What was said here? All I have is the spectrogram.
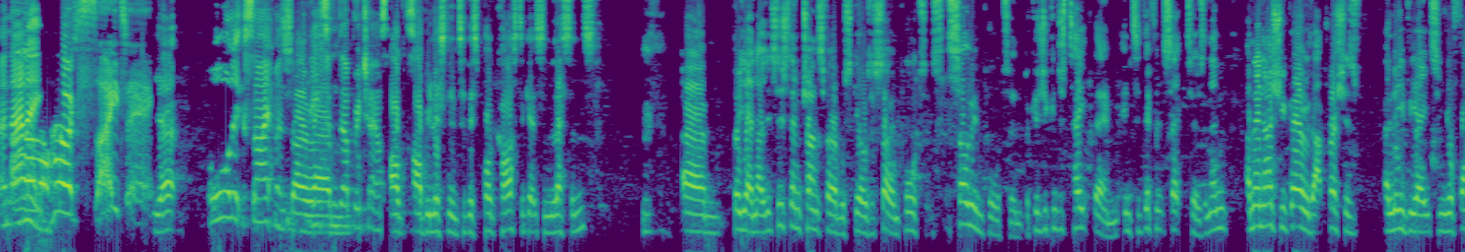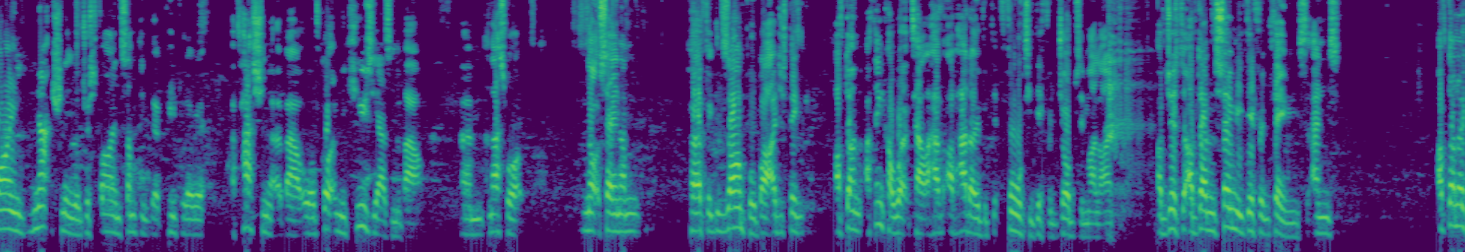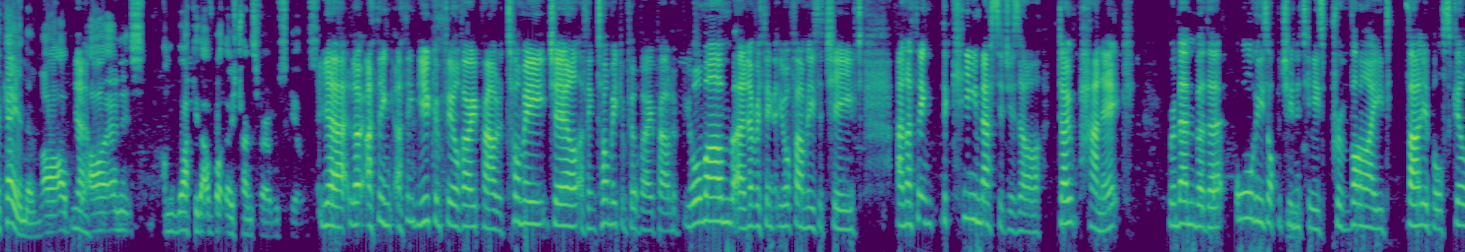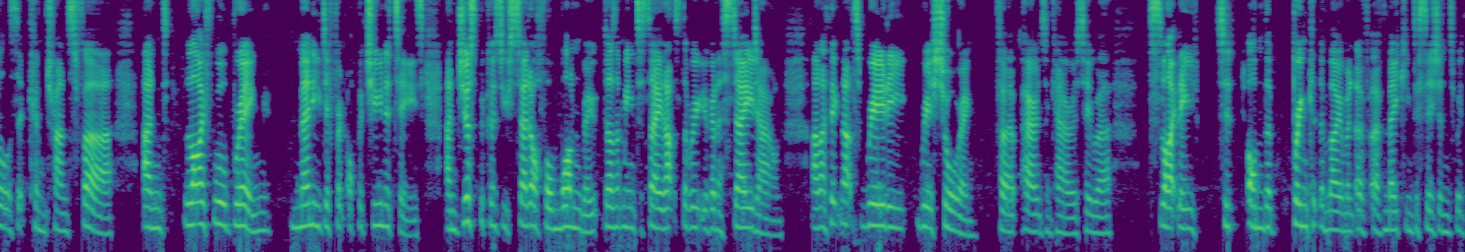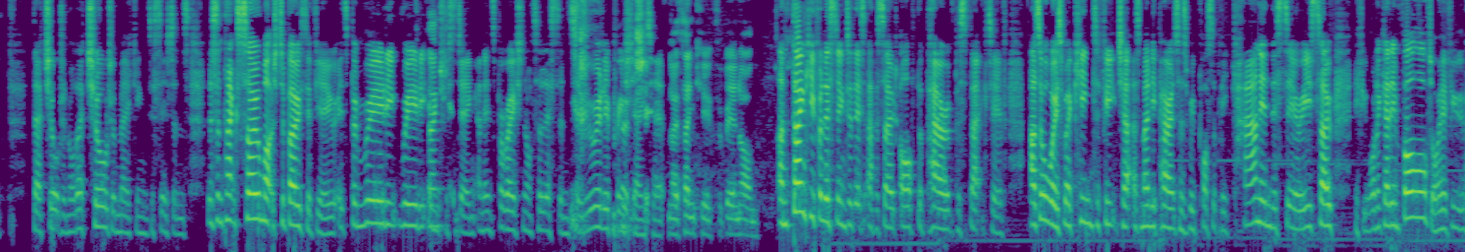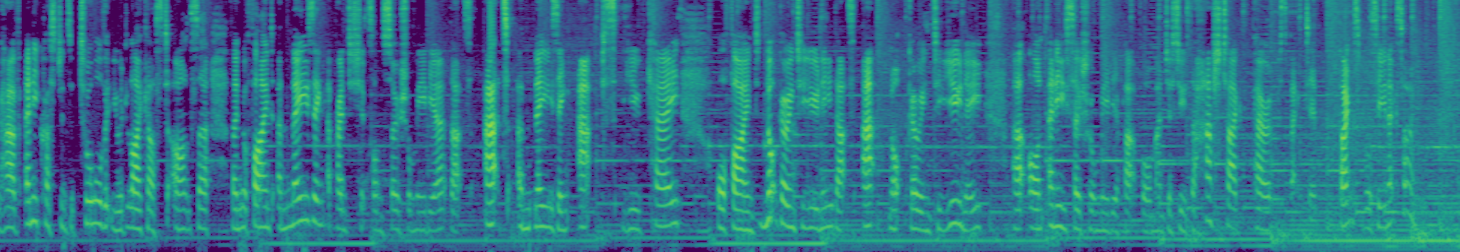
a nanny. Oh, how exciting! Yeah, all excitement. So um, some Dubridge House. I'll, I'll be listening to this podcast to get some lessons. Um, but yeah, no, it's just them transferable skills are so important, so important because you can just take them into different sectors, and then and then as you go, that pressure's alleviates, and you'll find naturally you'll just find something that people are, are passionate about or have got an enthusiasm about, um, and that's what. Not saying I'm perfect example, but I just think I've done. I think I worked out. I have. I've had over forty different jobs in my life. I've just. I've done so many different things, and I've done okay in them. I, yeah. I, and it's I'm lucky that I've got those transferable skills. Yeah, look, I think I think you can feel very proud of Tommie, Jill. I think Tommie can feel very proud of your mum and everything that your family's achieved. And I think the key messages are: don't panic. Remember that all these opportunities provide valuable skills that can transfer, and life will bring many different opportunities. And just because you set off on one route doesn't mean to say that's the route you're going to stay down. And I think that's really reassuring for parents and carers who are slightly to, on the brink at the moment of, of making decisions with their children or their children making decisions. Listen, thanks so much to both of you. It's been really, really thank interesting you. and inspirational to listen to. We really appreciate it. No, thank you for being on. And thank you for listening to this episode of The Parent Perspective. As always, we're keen to feature as many parents as we possibly can in this series. So if you want to get involved or if you have any questions at all that you would like us to answer, then you'll find amazing apprenticeships on social media. That's at Amazing Apps UK or find Not Going to Uni, that's at Not Going to Uni, uh, on any social media platform and just use the hashtag parent perspective. Thanks, we'll see you next time.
